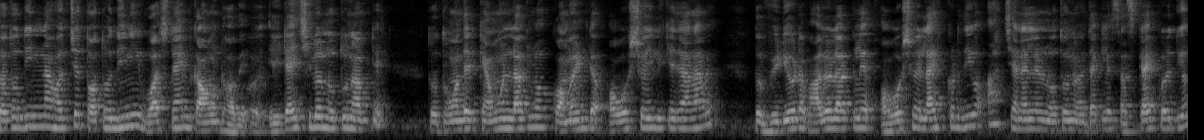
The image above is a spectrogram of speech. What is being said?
যতদিন না হচ্ছে, ততদিনই ওয়াচ টাইম কাউন্ট হবে। এটাই ছিল নতুন আপডেট তো তোমাদের কেমন লাগল কমেন্টে অবশ্যই লিখে জানাবে। তো ভিডিওটা ভালো লাগলে অবশ্যই লাইক করে দিও আর চ্যানেলে নতুন হয়ে থাকলে সাবস্ক্রাইব করে দিও।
